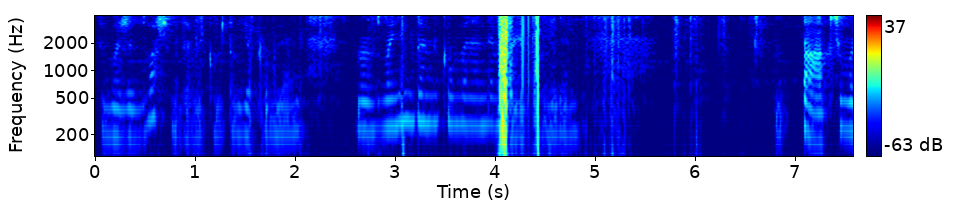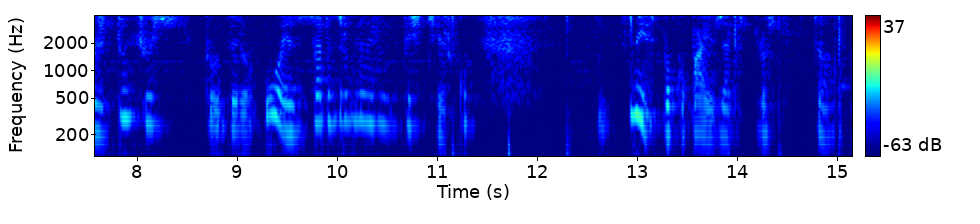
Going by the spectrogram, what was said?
Це може з вашим домиком там є проблеми. Ну, з моїм домиком в мене немає проблем. Так, ще може тут щось поберу. Ой, я зараз зроблю піщерку. Низ покопаю зараз просто. Так.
